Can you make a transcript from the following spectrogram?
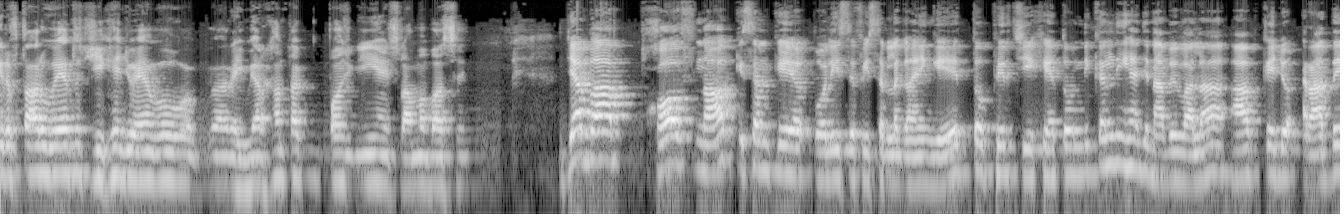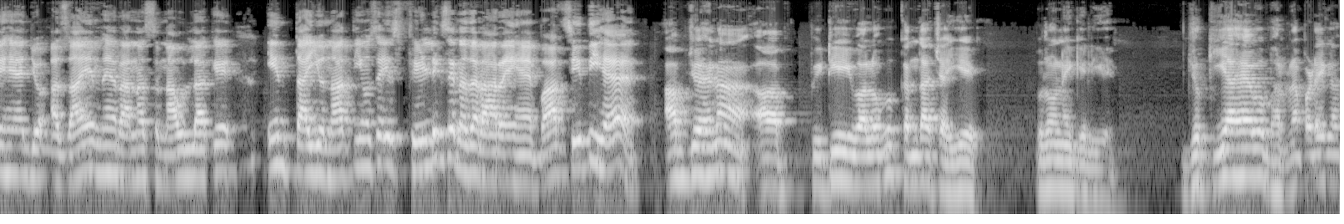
گرفتار ہوئے ہیں تو چیخیں جو ہیں وہ رحیم یار خان تک پہنچ گئی ہیں اسلام آباد سے۔ جب آپ خوفناک قسم کے پولیس افیسر لگائیں گے تو پھر چیخیں تو نکلنی ہیں جناب والا۔ آپ کے جو ارادے ہیں جو عزائم ہیں رانا ثناء اللہ کے ان تعیناتیوں سے اس فیلڈنگ سے نظر آ رہے ہیں۔ بات سیدھی ہے۔ اب جو ہے نا پی ٹی آئی والوں کو کندھا چاہیے رونے کے لیے۔ جو کیا ہے وہ بھرنا پڑے گا۔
